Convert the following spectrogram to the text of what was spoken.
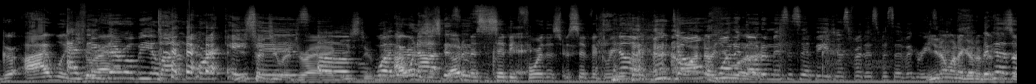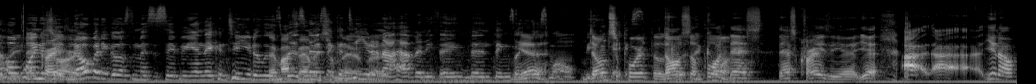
Girl, I would I think drag. there will be a lot of court You cases said you were dragged, you of stupid. I or want to just go to is- Mississippi for this specific reason. No, you don't you want to go to Mississippi just for this specific reason. You don't wanna go to Mississippi. because the whole point is if nobody goes to Mississippi and they continue to lose And business and from there, continue to not have anything, then things like yeah. this won't. Be Don't the case. support those. Don't support that's that's crazy. Uh, yeah, I, I you know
